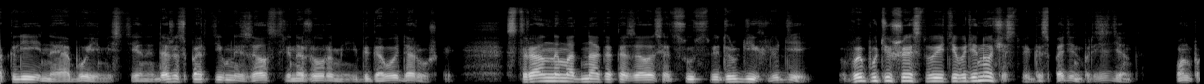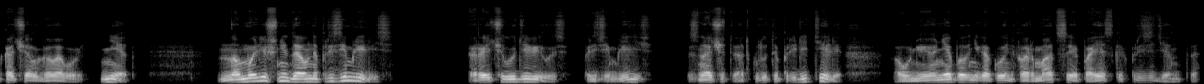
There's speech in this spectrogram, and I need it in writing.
оклеенные обоями стены, даже спортивный зал с тренажерами и беговой дорожкой. Странным, однако, казалось отсутствие других людей. «Вы путешествуете в одиночестве, господин президент?» Он покачал головой. «Нет. Но мы лишь недавно приземлились». Рэйчел удивилась. «Приземлились? Значит, откуда-то прилетели, а у нее не было никакой информации о поездках президента».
